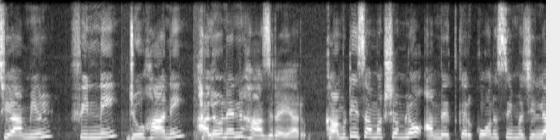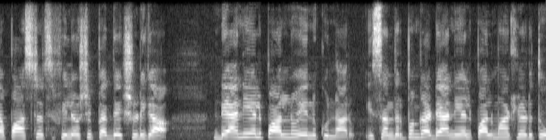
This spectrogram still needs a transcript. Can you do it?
Samuel Finny Juhani Halonen హాజరయ్యారు. కమిటీ సమక్షంలో అంబేద్కర్ కోనసీమ జిల్లా పాస్టర్స్ ఫెలోషిప్ అధ్యక్షుడిగా డానియల్ పాల్ను ఎన్నుకున్నారు. ఈ సందర్భంగా డానియల్ పాల్ మాట్లాడుతూ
